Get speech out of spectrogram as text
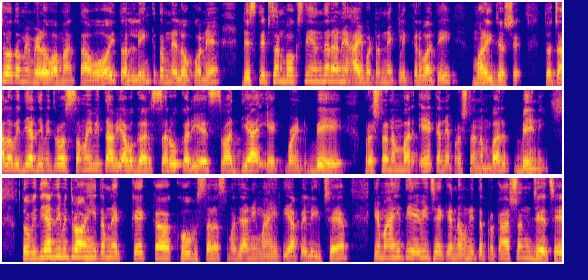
જો તમે મેળવવા માંગતા હોય, તો લિંક તમને લોકોને ડિસ્ક્રિપ્શન બોક્સની અંદર અને આઈ બટનને ક્લિક કરવાથી મળી જશે. તો ચાલો વિદ્યાર્થી મિત્રો, સમય વિતાવ્યા વગર શરૂ કરીએ સ્વાધ્યાય એક પોઈન્ટ બે, પ્રશ્ન નંબર એક અને પ્રશ્ન નંબર બે ની. તો વિદ્યાર્થી મિત્રો, અહીં તમને કંઈક ખૂબ સરસ મજાની માહિતી આપેલી છે કે માહિતી એવી છે કે નવનીત પ્રકાશન જે છે,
